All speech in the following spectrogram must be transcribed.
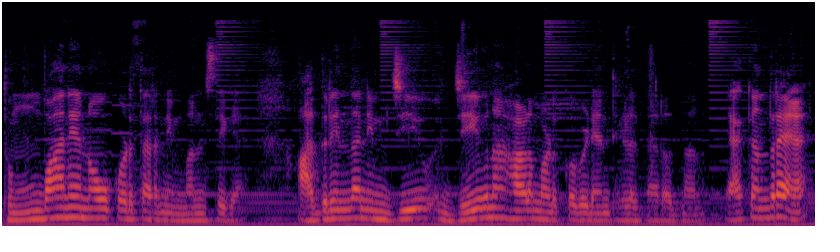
ತುಂಬಾ ನೋವು ಕೊಡ್ತಾರೆ ನಿಮ್ಮ ಮನಸ್ಸಿಗೆ. ಅದರಿಂದ ನಿಮ್ಮ ಜೀವ, ಜೀವನ ಹಾಳು ಮಾಡ್ಕೋಬೇಡಿ ಅಂತ ಹೇಳ್ತಾ ಇರೋದು ನಾನು. ಯಾಕಂದರೆ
